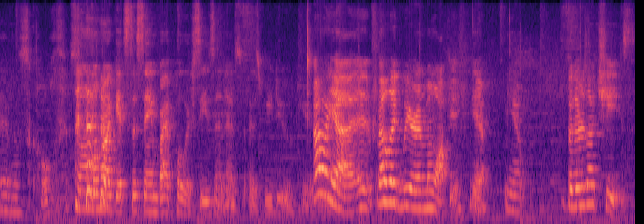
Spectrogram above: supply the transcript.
it was cold. So Omaha gets the same bipolar season as, as we do here. Oh yeah, it felt like we were in Milwaukee. Yeah. Yeah. But there's no cheese.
